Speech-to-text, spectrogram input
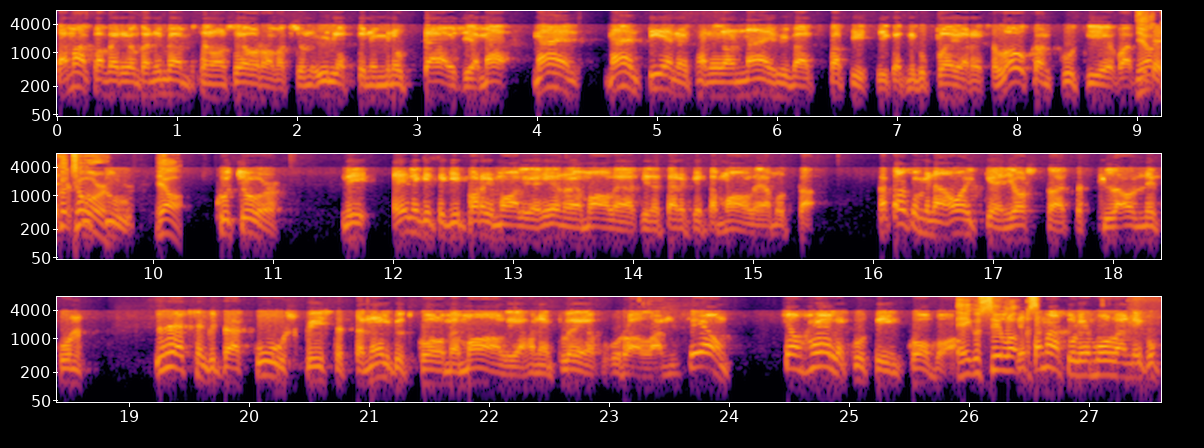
tämä kaveri, jonka nimen sanon seuraavaksi, on yllättynyt minut täysin. Ja mä, mä, en, mä en tiennyt, että hänellä on näin hyvät statistiikat niin kuin playereissa. Logan Couture, vai joo, se? Couture, joo. Couture. Niin eilenkin teki pari maalia, hienoja maaleja siinä, tärkeitä maaleja, mutta katsoinko minä oikein jostain, että sillä on niin kuin 96 pistettä, 43 maalia hänen playoff-urallaan, niin se on, se on helkutin kova. Ei kun silloin, Ja tämä tuli mulle niinku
